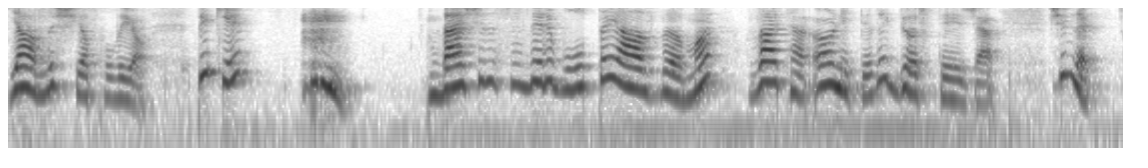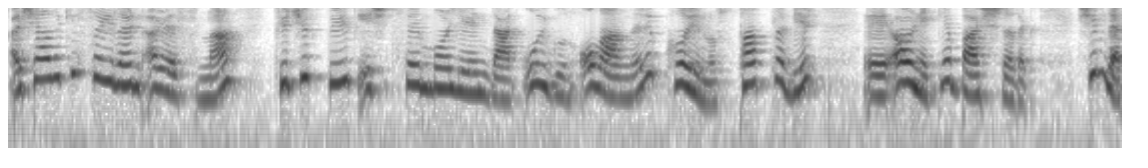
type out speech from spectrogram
yanlış yapılıyor. Peki ben şimdi sizlere bulutta yazdığımı zaten örnekle de göstereceğim. Şimdi aşağıdaki sayıların arasına küçük büyük eşit sembollerinden uygun olanları koyunuz. Tatlı bir e, örnekle başladık. Şimdi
